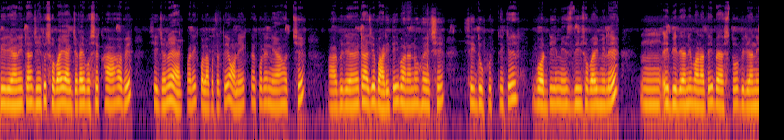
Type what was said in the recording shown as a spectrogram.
বিরিয়ানিটা যেহেতু সবাই এক জায়গায় বসে খাওয়া হবে, সেই জন্য একবারে কলা পাতাতে অনেকটা করে নেওয়া হচ্ছে। আর বিরিয়ানিটা আজকে বাড়িতেই বানানো হয়েছে। সেই দুপুর থেকে বড়দি, মেজদি সবাই মিলে এই বিরিয়ানি বানাতেই ব্যস্ত। বিরিয়ানি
